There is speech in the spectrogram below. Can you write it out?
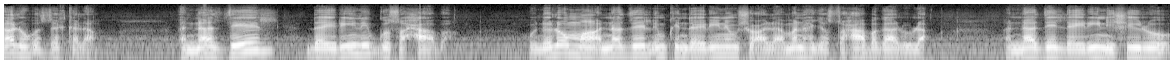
قالوا بس ده الكلام. الناس ديل دايرين يبقوا صحابة. قلنا لهم الناس ديل يمكن دايرين يمشوا على منهج الصحابة؟ قالوا لا. الناس ديل دايرين يشيلوا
